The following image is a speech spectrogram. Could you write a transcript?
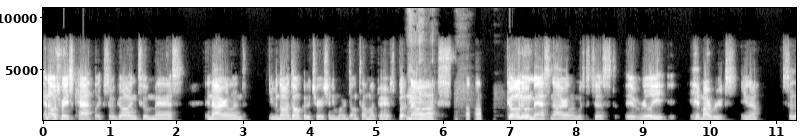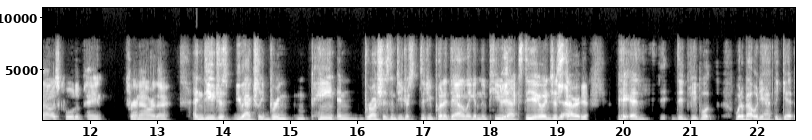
and I was raised Catholic, so going to a mass in Ireland, even though I don't go to church anymore, don't tell my parents. But no, uh, um, going to a mass in Ireland was just it really hit my roots, you know. So that was cool to paint for an hour there. And do you just you actually bring paint and brushes and do you just did you put it down like in the pew yeah. next to you and just yeah, start? Yeah. And did people? What about when you have to get,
